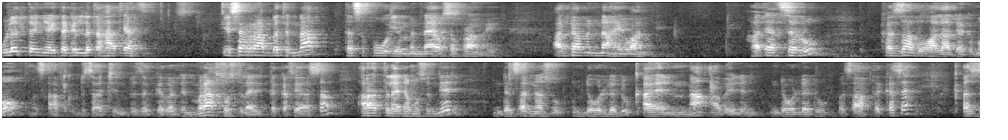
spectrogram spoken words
ሁለተኛ የተገለጠ ኃጢአት የሰራበትና ተጽፎ የምናየው ስፍራ ነው። አዳምና ሔዋን ኃጢአት ሰሩ። ከዛ በኋላ ደግሞ መጽሐፍ ቅዱሳችን በዘገበልን ምዕራፍ ሶስት ላይ ሊጠቀሰው ሀሳብ አራት ላይ ደግሞ ስንሄድ እንደጸነሱ እንደወለዱ ቃየልና አቤልን እንደወለዱ መጽሐፍ ጠቀሰ። ከዛ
